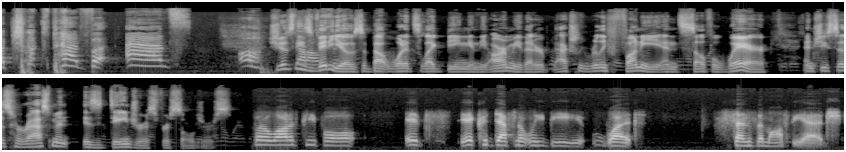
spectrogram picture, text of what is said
A Chux pad for ants? Oh, she does these videos about what it's like being in the army that are actually really funny and self aware. And she says harassment is dangerous for soldiers. But a lot of people, it's it could definitely be what sends them off the edge.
